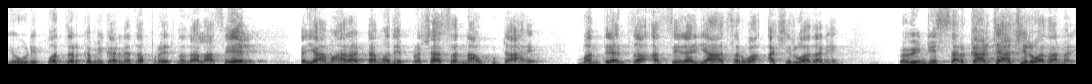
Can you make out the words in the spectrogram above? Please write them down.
एवढी पद जर कमी करण्याचा प्रयत्न झाला असेल तर या महाराष्ट्रामध्ये प्रशासन नाव कुठं आहे? मंत्र्यांचं असलेल्या या सर्व आशीर्वादाने प्रवीणजी सरकारच्या आशीर्वादाने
